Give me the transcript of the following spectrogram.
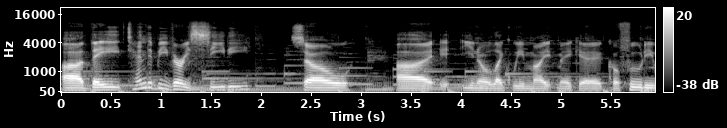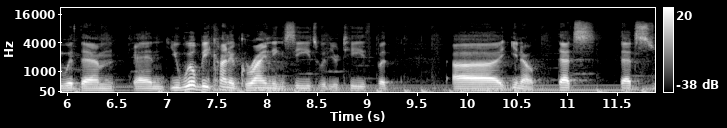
Uh, they tend to be very seedy, so uh, it, you know, like we might make a clafoutis with them, and you will be kind of grinding seeds with your teeth, but uh, you know that's that's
